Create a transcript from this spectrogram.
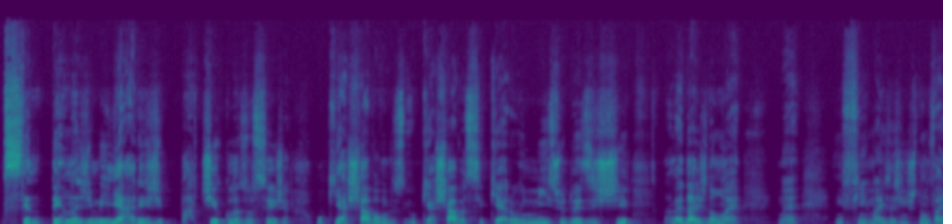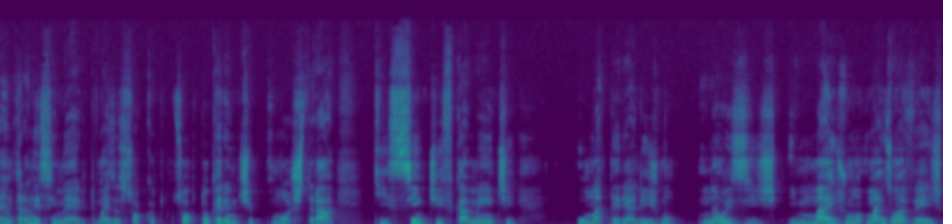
centenas de milhares de partículas, ou seja, o que achávamos, o que achava-se que era o início do existir, na verdade não é. Né? Enfim, mas a gente não vai entrar nesse mérito, mas eu só só estou querendo te mostrar que cientificamente o materialismo não existe. E mais uma, mais uma vez,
